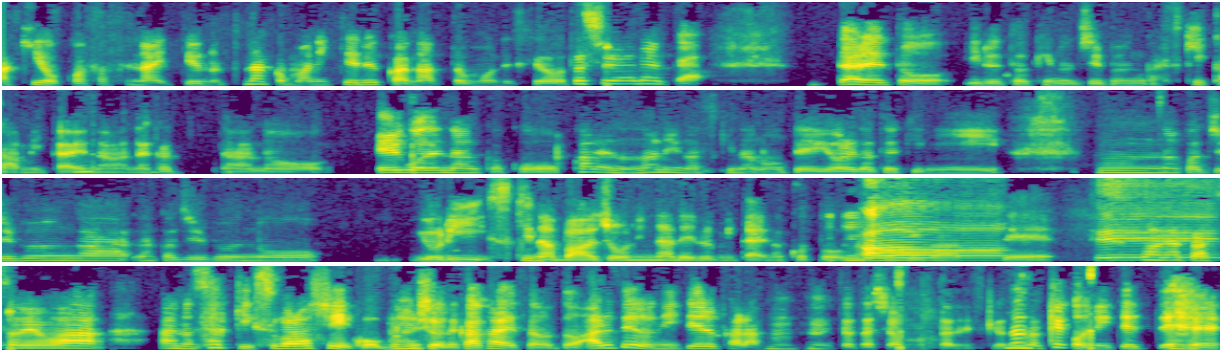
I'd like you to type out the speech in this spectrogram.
飽きを起こさせないっていうのと、なんかまあ似てるかなと思うんですけど、私はなんか、誰といる時の自分が好きかみたいな、なんか、あの、英語でなんかこう、彼の何が好きなのって言われた時に、うん、なんか自分が、なんか自分のより好きなバージョンになれるみたいなことを言う時があって。まあなんかそれは、あの、さっき素晴らしいこう文章で書かれてたのと、ある程度似てるから、ふんふんって私は思ったんですけど、なんか結構似てて、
